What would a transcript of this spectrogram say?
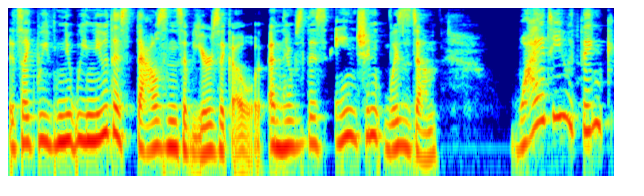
it's like we knew we knew this thousands of years ago, and there was this ancient wisdom. Why do you think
